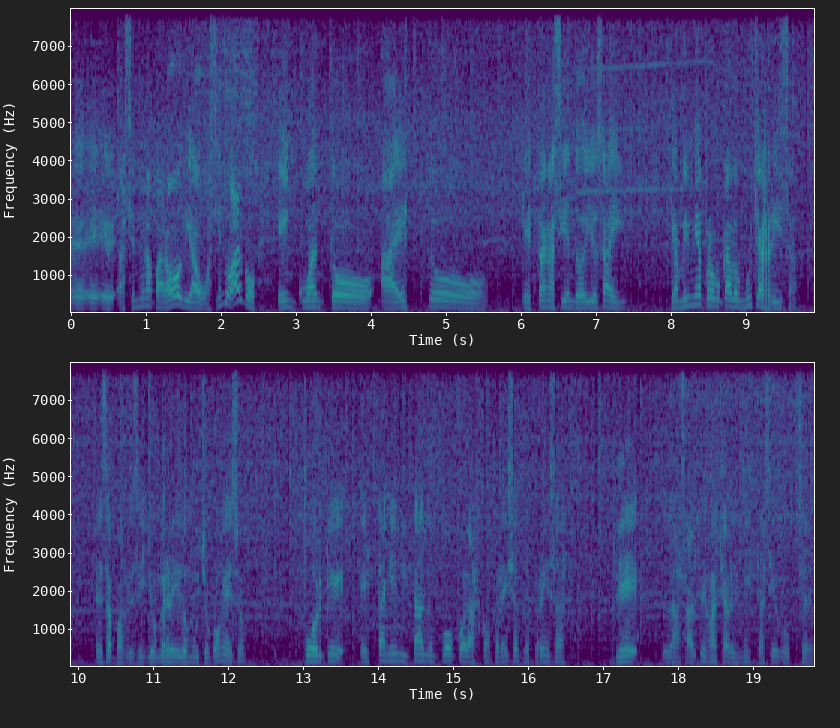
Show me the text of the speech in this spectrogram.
eh, eh, haciendo una parodia o haciendo algo en cuanto a esto que están haciendo ellos ahí, que a mí me ha provocado mucha risa esa parte, sí, yo me he reído mucho con eso, porque están imitando un poco las conferencias de prensa de las artes marciales mixtas y el boxeo.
